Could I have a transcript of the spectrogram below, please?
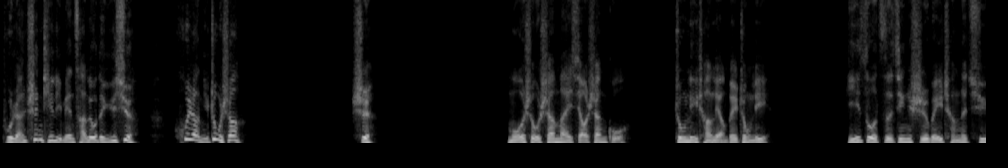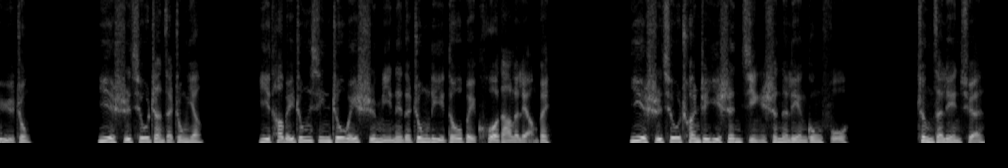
不然身体里面残留的淤血会让你重伤。”是。魔兽山脉小山谷，重力场两倍重力。一座紫金石围成的区域中，叶时秋站在中央，以他为中心，周围十米内的重力都被扩大了两倍。叶时秋穿着一身紧身的练功服，正在练拳，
